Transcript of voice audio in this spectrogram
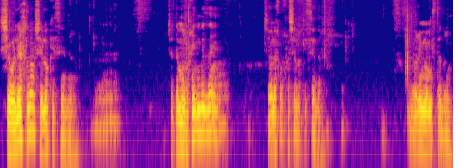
שהולך לו שלא כסדר. כשאתה מבחין בזה, שהולך לך שלא כסדר. דברים לא מסתדרים.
